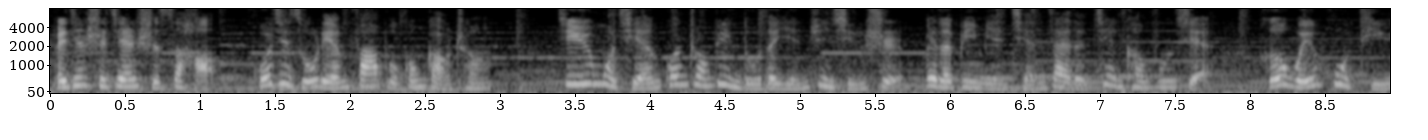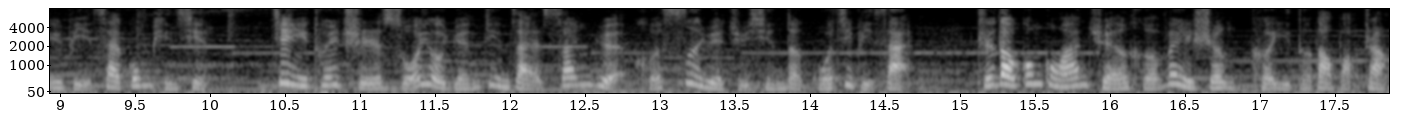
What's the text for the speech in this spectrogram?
北京时间十四号，国际足联发布公告称。基于目前冠状病毒的严峻形势，为了避免潜在的健康风险和维护体育比赛公平性，建议推迟所有原定在三月和四月举行的国际比赛，直到公共安全和卫生可以得到保障。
